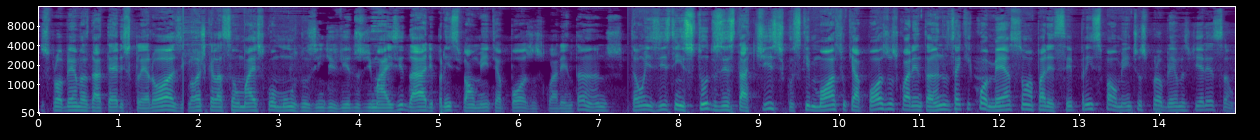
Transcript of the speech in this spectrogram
os problemas da aterosclerose, lógico que elas são mais comuns nos indivíduos de mais idade, principalmente após os 40 anos. Então, existem estudos estatísticos que mostram que após os 40 anos é que começam a aparecer principalmente os problemas de ereção.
